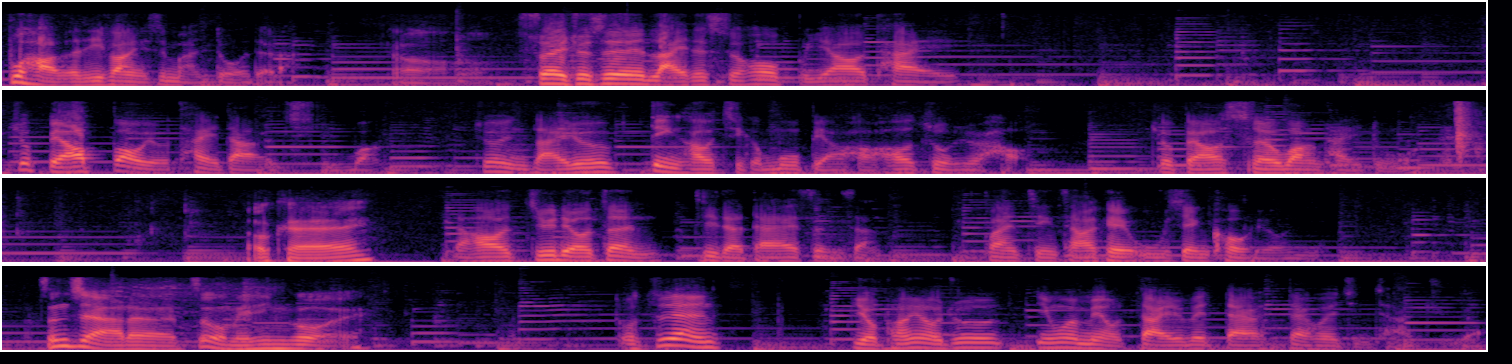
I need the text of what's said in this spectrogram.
不好的地方也是蛮多的啦。哦，所以就是来的时候不要太，就不要抱有太大的期望，就你来就定好几个目标，好好做就好，就不要奢望太多。OK，然后拘留证记得带在身上，不然警察可以无限扣留你。真假的？这我没听过哎。我之前有朋友就因为没有带就被带带回警察局啊，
